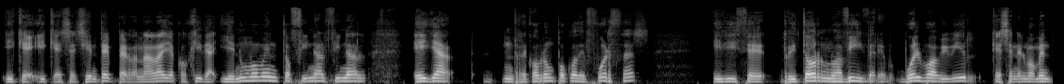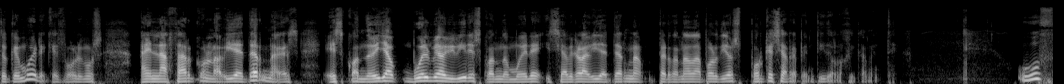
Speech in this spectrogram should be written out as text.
y que, y que se siente perdonada y acogida. Y en un momento final, final, ella recobra un poco de fuerzas y dice, ritorno a vivere, vuelvo a vivir, que es en el momento que muere, que es volvemos a enlazar con la vida eterna. Es, es cuando ella vuelve a vivir, es cuando muere y se abre la vida eterna perdonada por Dios porque se ha arrepentido, lógicamente. Uf.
